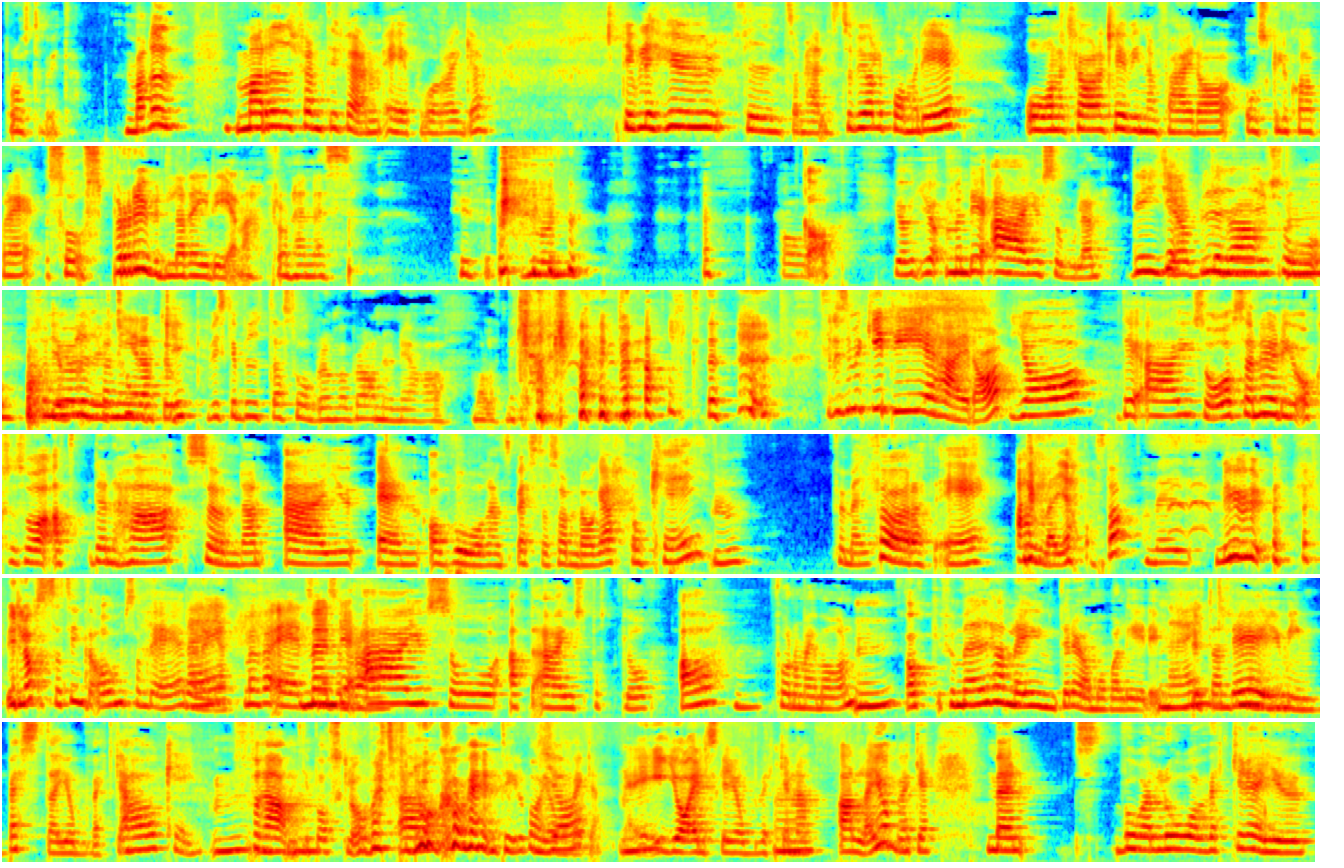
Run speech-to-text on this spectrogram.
På Rosterbyte. Marie. Marie 55 är på våra väggar. Det blir hur fint som helst. Så vi håller på med det. Och när Klara klev innanför här idag och skulle kolla på det så sprudlade idéerna från hennes huvud, mun, gap. Ja, ja, men det är ju solen. Det är Jag blir jättebra. ju så- Mm. Så jag nu har blir vi planerat tokig. upp. Vi ska byta sovrum. Vad bra nu när jag har målat med kalkfärg överallt. Så det är så mycket idéer här idag. Ja, det är ju så. Sen är det ju också så att den här söndagen är ju en av vårens bästa söndagar. Okej. För mig. För att det är alla hjärtans dag. Nej. Nu, vi låtsas inte om som det är det längre. Nej, men vad är det som Men är så det bra? är ju så att det är ju sportlov. Ja. Från och med imorgon. Och för mig handlar ju inte det om att vara ledig. Nej, utan det är ju min bästa jobbvecka. Ja, okej. Mm. Fram till påsklovet för då kommer en till bra Ja. jobbvecka. Nej, jag älskar jobbveckorna. Alla jobbveckor. Men våra lovveckor är ju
